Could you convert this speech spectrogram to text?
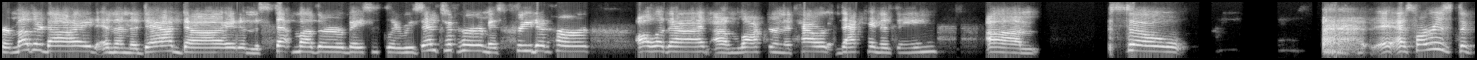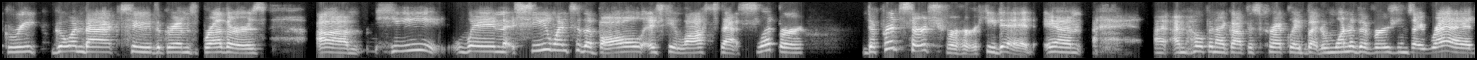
her mother died, and then the dad died, and the stepmother basically resented her, mistreated her, all of that, um, locked her in the tower, that kind of thing. Um, so as far as the Greek going back to the Grimm's brothers, um, he when she went to the ball and she lost that slipper, the prince searched for her. He did, and I, I'm hoping I got this correctly, but in one of the versions I read,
